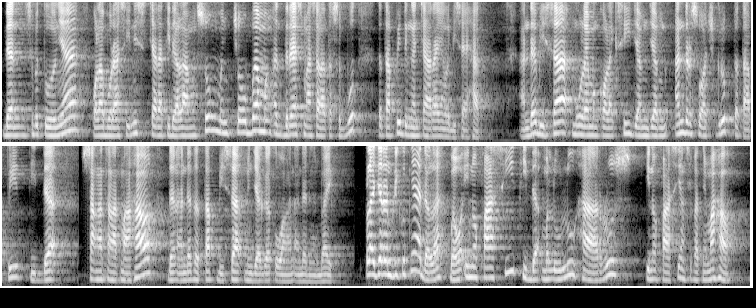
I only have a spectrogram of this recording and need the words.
Dan sebetulnya kolaborasi ini secara tidak langsung mencoba mengadres masalah tersebut tetapi dengan cara yang lebih sehat. Anda bisa mulai mengkoleksi jam-jam under Swatch Group tetapi tidak sangat-sangat mahal dan Anda tetap bisa menjaga keuangan Anda dengan baik. Pelajaran berikutnya adalah bahwa inovasi tidak melulu harus inovasi yang sifatnya mahal.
